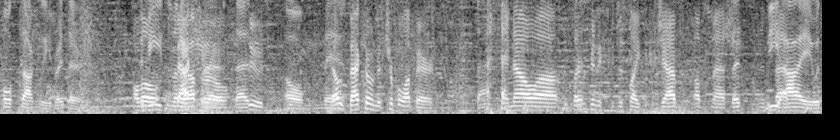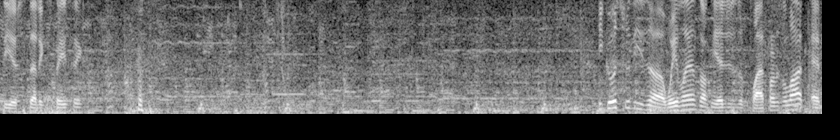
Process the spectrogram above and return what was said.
full stock lead right there. Although if back air, throw, that's, dude, oh man, that was back throw into triple up air, and now uh, Sypher Phoenix could just like jab up smash. that's its back. DI with the aesthetic spacing. Goes for these uh, wavelands off the edges of platforms a lot, and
